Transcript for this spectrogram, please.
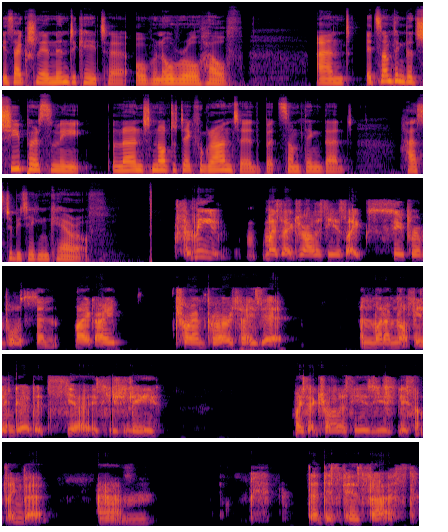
is actually an indicator of an overall health. And it's something that she personally learned not to take for granted, but something that has to be taken care of. For me, my sexuality is like super important. Like I try and prioritize it. And when I'm not feeling good, it's yeah, it's usually my sexuality is usually something that um that disappears first.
